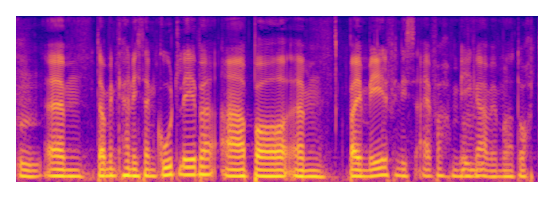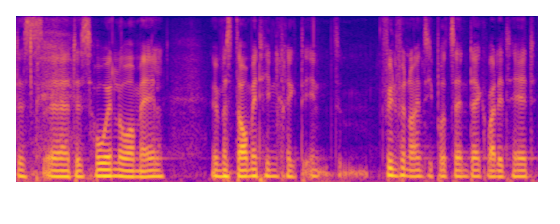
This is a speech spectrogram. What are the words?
Mhm. Ähm, damit kann ich dann gut leben, aber ähm, bei Mehl finde ich es einfach mega, mhm. wenn man doch das, äh, das Hohenloher Mehl wenn man es damit hinkriegt, in 95 Prozent der Qualität.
